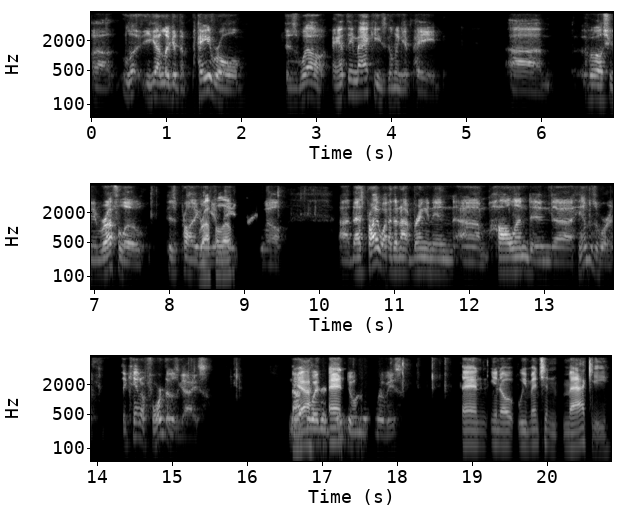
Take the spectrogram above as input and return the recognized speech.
Uh, look, you got to look at the payroll as well. Anthony Mackie is going to get paid. Um, who else you need? Ruffalo is probably going to get paid well. Uh, that's probably why they're not bringing in um, Holland and uh, Hemsworth. They can't afford those guys. Not yeah, the way they're and, doing with movies. And you know, we mentioned Mackie.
